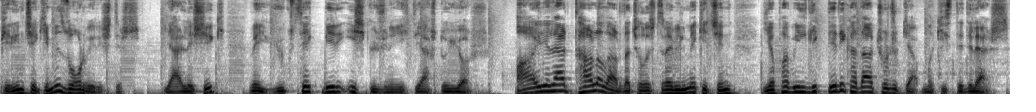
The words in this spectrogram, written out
Pirinç ekimi zor bir iştir. Yerleşik ve yüksek bir iş gücüne ihtiyaç duyuyor. Aileler tarlalarda çalıştırabilmek için yapabildikleri kadar çocuk yapmak istediler.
